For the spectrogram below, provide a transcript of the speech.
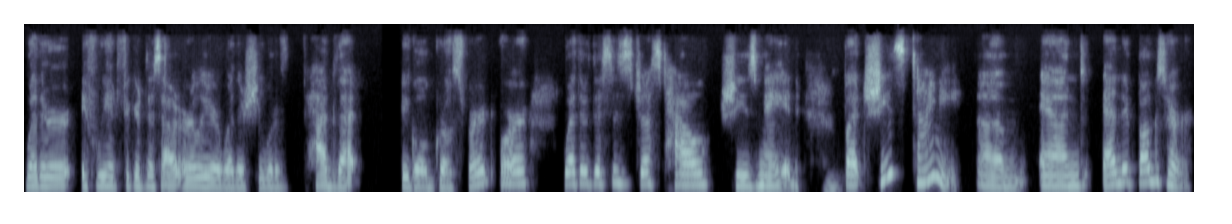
whether if we had figured this out earlier whether she would have had that big old growth spurt or whether this is just how she's made. Mm. but she's tiny um, and and it bugs her.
